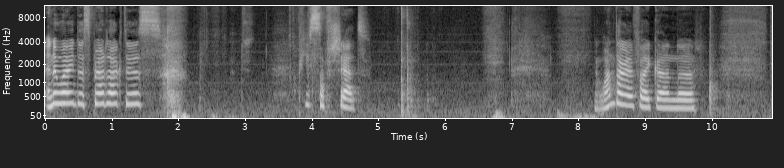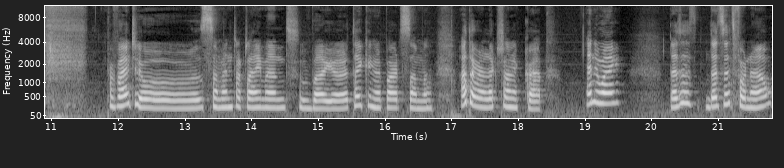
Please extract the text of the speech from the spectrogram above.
Anyway, this product is piece of shit. I wonder if I can uh, provide you some entertainment by uh, taking apart some other electronic crap. Anyway, that's it, that's it for now.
